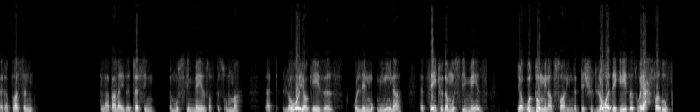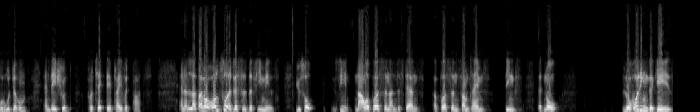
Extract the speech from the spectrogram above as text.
that a person Allah Ta'ala is addressing the Muslim males of this ummah that lower your gazes قل للمؤمنين that say to the Muslim males يغضوا من أبصارهم that they should lower their gazes ويحفظوا فروجهم and they should protect their private parts. And Allah Ta'ala also addresses the females. You so you see now a person understands, a person sometimes thinks that no, lowering the gaze,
